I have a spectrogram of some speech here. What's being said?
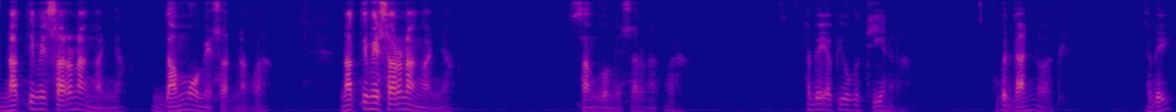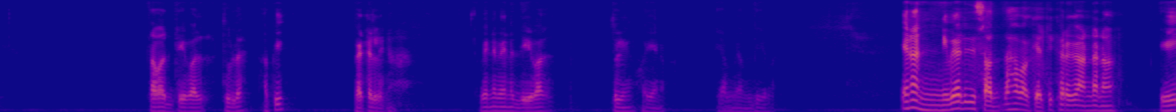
නත්ති මේ සරණං අඤ්ඤා. ධම්මෝ මේ සරණං වරං. නත්ති මේ සරණං අඤ්ඤා. සංඝෝ මේ සරණං වරං. හැබැයි අපි ඔක කියනවා. ඔක දන්නවා අපි. හැබැයි තවත් දේවල් තුල අපි පැටලෙනවා. වෙන වෙන දේවල් තුලින් හොයන යම් යම් දේවල්. එහෙනම් නිවැරදි සද්ධාාවක් ඇති කරගන්න නම් ඒ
